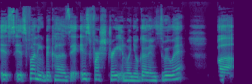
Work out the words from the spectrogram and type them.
it's it's funny because it is frustrating when you're going through it, but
